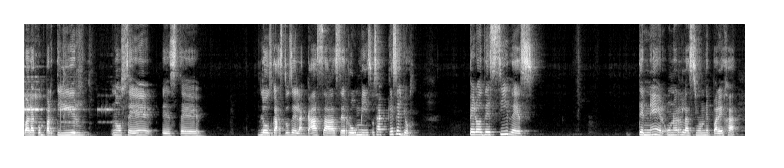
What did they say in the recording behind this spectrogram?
para compartir, no sé, este, los gastos de la casa, hacer roomies, o sea, qué sé yo. Pero decides tener una relación de pareja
